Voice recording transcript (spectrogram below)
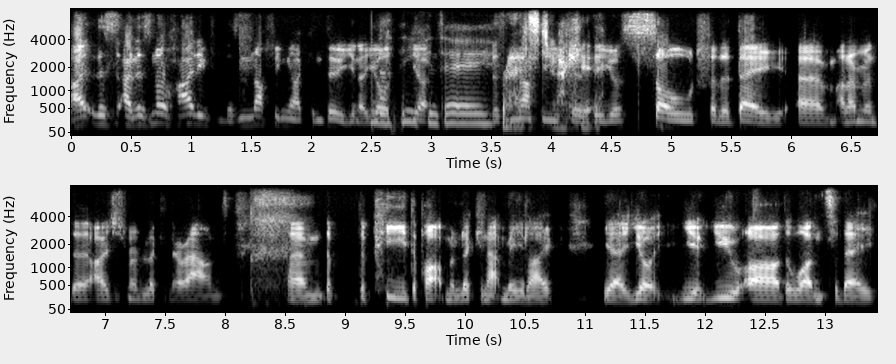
I, there's, and there's no hiding. From. There's nothing I can do. You know, you're, nothing you're, you can do. There's nothing jacket. you can do. You're sold for the day. Um, and I remember, I just remember looking around, um, the the P department looking at me like, yeah, you're you you are the one today,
